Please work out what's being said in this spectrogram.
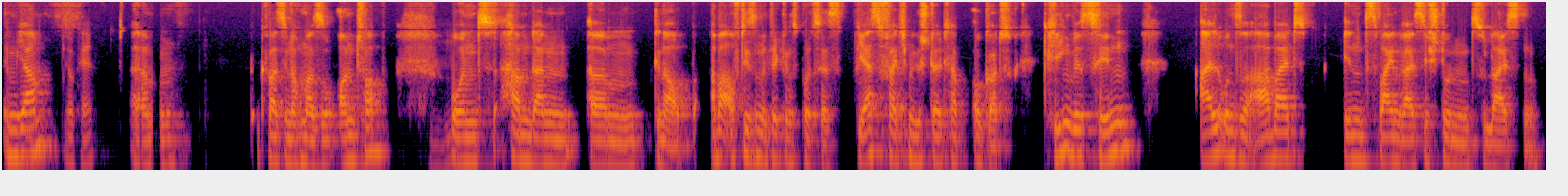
im Jahr. Okay. Ähm, quasi nochmal so on top mhm. und haben dann, ähm, genau, aber auf diesem Entwicklungsprozess. Die erste Frage, die ich mir gestellt habe, oh Gott, kriegen wir es hin, all unsere Arbeit in 32 Stunden zu leisten?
